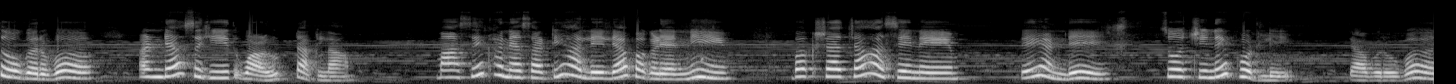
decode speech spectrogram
तो गर्भ अंड्यासहित वाळूत टाकला. मासे खाण्यासाठी आलेल्या बगड्यांनी भक्ष्याच्या आसेने ते अंडे चोचीने फोडले. त्याबरोबर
